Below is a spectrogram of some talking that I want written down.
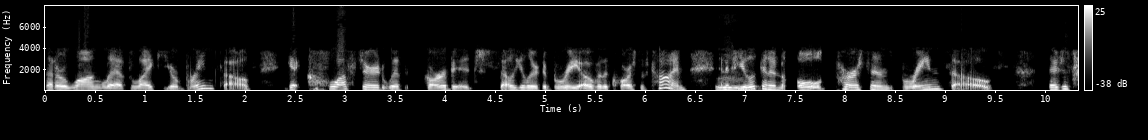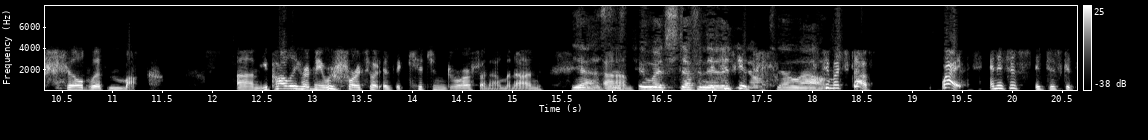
that are long lived like your brain cells get clustered with garbage cellular debris over the course of time and if you Mm. look at an old person's brain cells they're just filled with muck um, you probably heard me refer to it as the kitchen drawer phenomenon Yes, there's Um, too much stuff in there that gets- don't throw out. too much stuff right and it just it just gets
